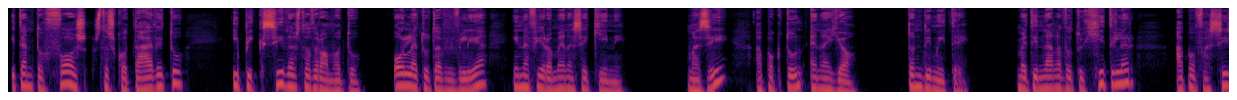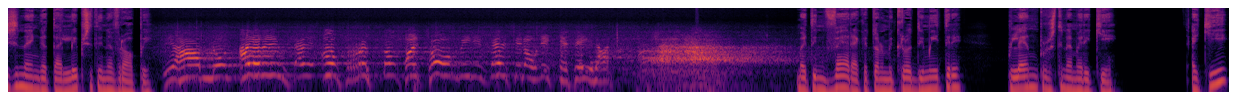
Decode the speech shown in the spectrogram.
ήταν το φως στο σκοτάδι του, η πηξίδα στο δρόμο του. Όλα του τα βιβλία είναι αφιερωμένα σε εκείνη. Μαζί αποκτούν ένα γιο, τον Δημήτρη. Με την άνοδο του Χίτλερ αποφασίζει να εγκαταλείψει την Ευρώπη. Με την Βέρα και τον μικρό Δημήτρη πλέουν προς την Αμερική. Εκεί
